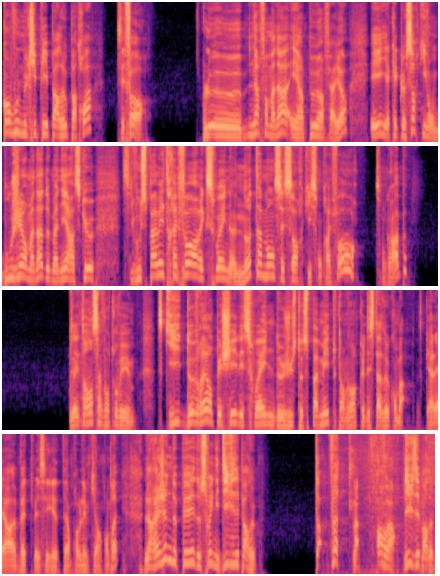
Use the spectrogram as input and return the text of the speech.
Quand vous le multipliez par 2 ou par 3, c'est fort. Le nerf en mana est un peu inférieur et il y a quelques sorts qui vont bouger en mana de manière à ce que si vous spammez très fort avec Swain, notamment ces sorts qui sont très forts, son grab, vous avez tendance à vous retrouver hume. Ce qui devrait empêcher les Swain de juste spammer tout en faisant que des stats de combat. Ce qui a l'air bête, mais c'était un problème qu'ils rencontraient. La régène de PV de Swain est divisée par deux. Flat, là. Au revoir, divisé par deux.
